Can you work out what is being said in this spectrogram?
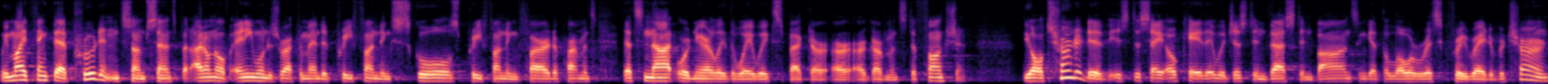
We might think that prudent in some sense, but I don't know if anyone has recommended pre-funding schools, pre-funding fire departments. That is not ordinarily the way we expect our, our, our governments to function. The alternative is to say, okay, they would just invest in bonds and get the lower risk-free rate of return.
